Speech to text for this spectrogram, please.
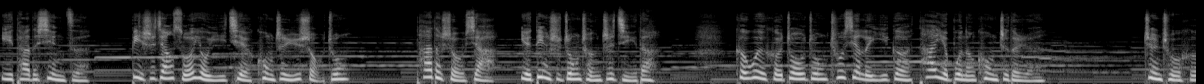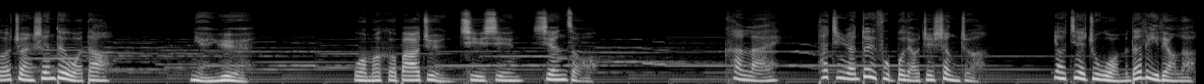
以他的性子，必是将所有一切控制于手中，他的手下也定是忠诚之极的。可为何周中出现了一个他也不能控制的人？郑楚河转身对我道：“年月，我们和八郡七星先走。看来他竟然对付不了这圣者，要借助我们的力量了。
